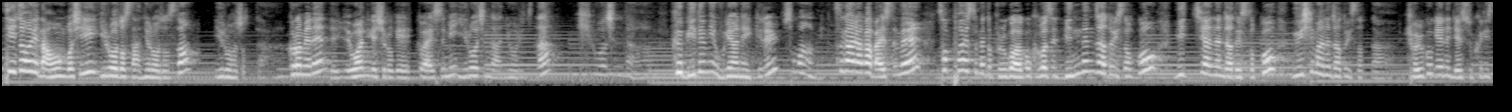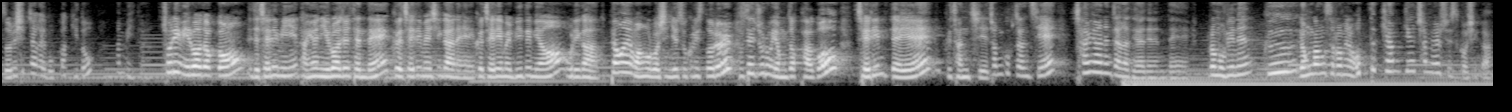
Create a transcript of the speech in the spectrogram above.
티저에 나온 것이 이루어졌어 안 이루어졌어? 이루어졌다. 그러면은 요한계시록의 그 말씀이 이루어진다 안 이루어진다? 이루어진다. 그 믿음이 우리 안에 있기를 소망합니다. 스가랴가 말씀을 선포했음에도 불구하고 그것을 믿는 자도 있었고 믿지 않는 자도 있었고 의심하는 자도 있었다. 결국에는 예수 그리스도를 십자가에 못 박기도 합니다. 초림이 이루어졌고 이제 재림이 당연히 이루어질 텐데 그 재림의 시간에 그 재림을 믿으며 우리가 평화의 왕으로 오신 예수 그리스도를 구세주로 영접하고 재림 때에 그 잔치에 천국 잔치에 참여하는 자가 되어야 되는데 그럼 우리는 그 영광스러움을 어떻게 함께 참여할 수 있을 것인가?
